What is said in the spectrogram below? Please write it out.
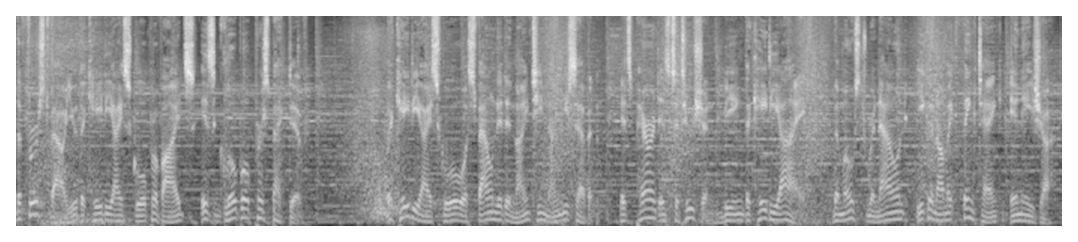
The first value the KDI School provides is global perspective. The KDI School was founded in 1997, its parent institution being the KDI, the most renowned economic think tank in Asia.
